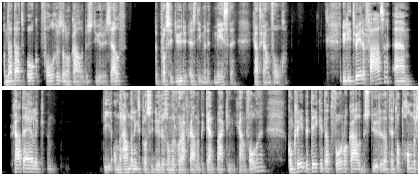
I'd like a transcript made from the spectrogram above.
omdat dat ook volgens de lokale besturen zelf de procedure is die men het meeste gaat gaan volgen. Nu, die tweede fase uh, gaat eigenlijk die onderhandelingsprocedure zonder voorafgaande bekendmaking gaan volgen. Concreet betekent dat voor lokale besturen dat hij tot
